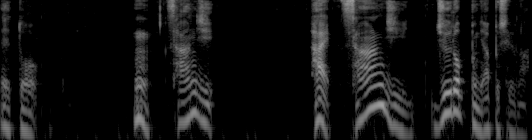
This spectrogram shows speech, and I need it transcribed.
えっとうん3時はい3時16分にアップしてるな。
